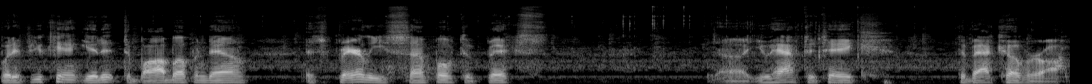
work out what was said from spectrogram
But if you can't get it to bob up and down, it's fairly simple to fix. Uh, you have to take the back cover off.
